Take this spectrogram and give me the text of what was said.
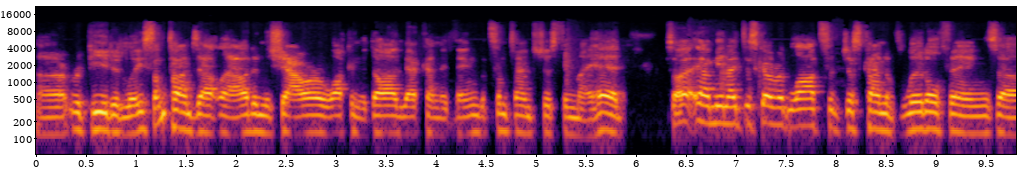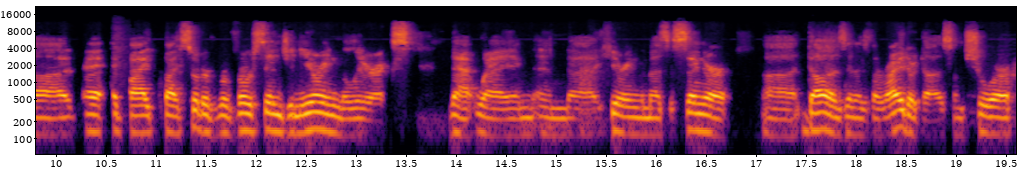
uh, repeatedly, sometimes out loud in the shower, walking the dog, that kind of thing, but sometimes just in my head. So I, I mean, I discovered lots of just kind of little things uh, by by sort of reverse engineering the lyrics that way, and and uh, hearing them as a singer uh, does, and as the writer does. I'm sure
